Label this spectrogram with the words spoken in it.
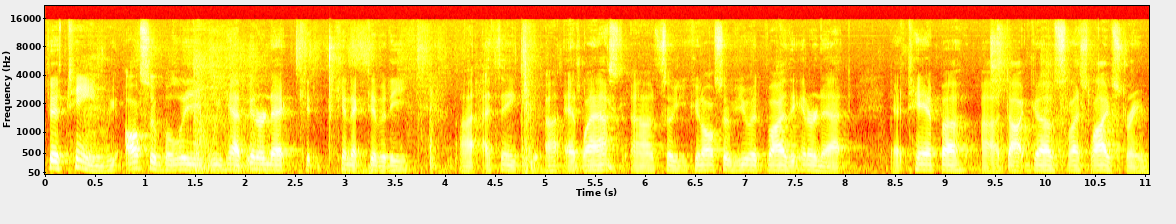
15. We also believe we have internet co- connectivity, uh, I think, uh, at last, Uh, so you can also view it via the internet at tampa.gov slash livestream.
